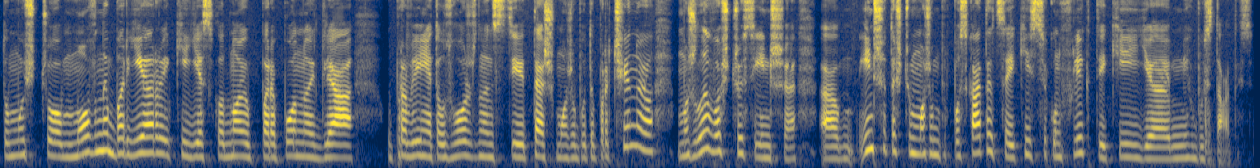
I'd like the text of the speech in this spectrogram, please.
Тому що мовний бар'єр, який є складною перепоною для управління та узгодженості, теж може бути причиною. Можливо, щось інше. Е, Інше те, що ми можемо припускати, це якийсь конфлікт, який е, міг би статися.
